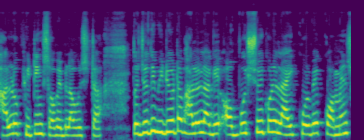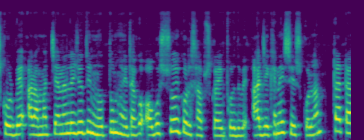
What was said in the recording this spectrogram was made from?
ভালো ফিটিংস হবে ব্লাউজটা তো যদি ভিডিওটা ভালো লাগে, অবশ্যই করে লাইক করবে কমেন্টস করবে, আর আমার চ্যানেলে যদি নতুন হয়ে থাকো, অবশ্যই করে সাবস্ক্রাইব করে দেবে। আজ এখানেই শেষ করলাম, টাটা।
